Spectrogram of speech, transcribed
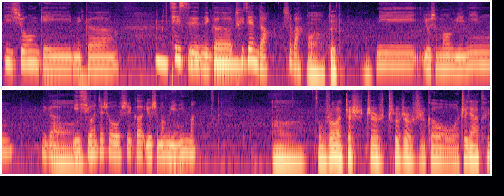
弟兄给那个嗯妻子那个推荐的，是吧？啊，对的，你有什么原因？那个、哦你喜欢这首诗歌有什么原因吗？啊，怎么说呢？这是这是出这首诗歌，我之前推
